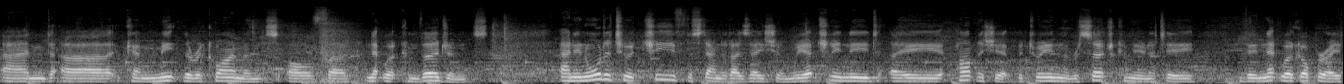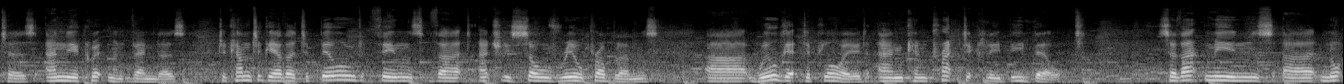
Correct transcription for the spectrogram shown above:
and uh, can meet the requirements of uh, network convergence. And in order to achieve the standardization, we actually need a partnership between the research community, the network operators, and the equipment vendors to come together to build things that actually solve real problems, uh, will get deployed, and can practically be built. So that means uh, not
